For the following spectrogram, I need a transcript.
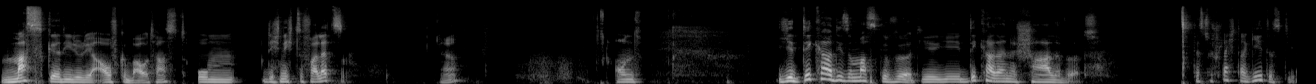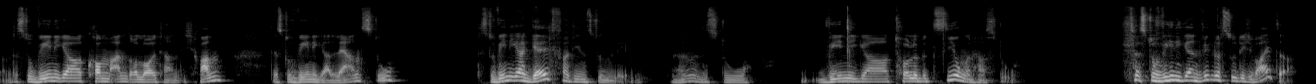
Maske, die du dir aufgebaut hast, um dich nicht zu verletzen. Ja? Und je dicker diese Maske wird, je, je dicker deine Schale wird, desto schlechter geht es dir. Und desto weniger kommen andere Leute an dich ran, desto weniger lernst du, desto weniger Geld verdienst du im Leben ja, desto weniger tolle Beziehungen hast du. Desto weniger entwickelst du dich weiter.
